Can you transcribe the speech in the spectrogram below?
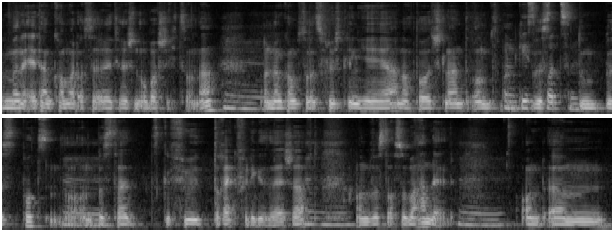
meine Eltern kommen halt aus der eritreischen Oberschicht so, ne? Mhm. Und dann kommst du als Flüchtling hierher nach Deutschland und, und bist, putzen. du bist putzen so, mhm. und bist halt gefühlt Dreck für die Gesellschaft mhm. und wirst auch so behandelt. Mhm. Und ähm,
